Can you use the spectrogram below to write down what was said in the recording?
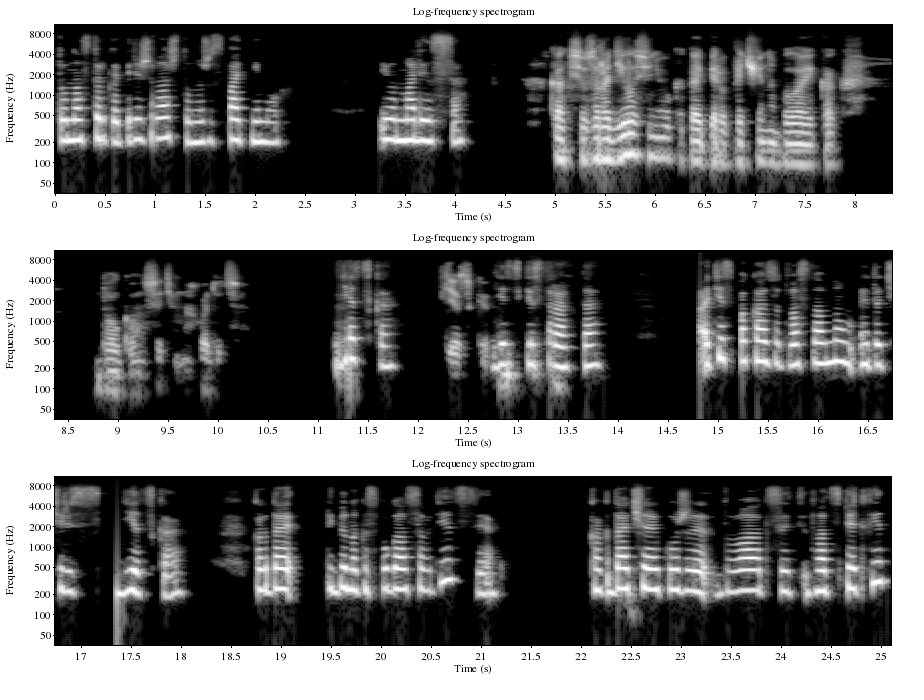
То настолько переживал, что он уже спать не мог. И он молился. Как все зародилось у него, какая первопричина была и как долго он с этим находится? Детское. Детское. Детский страх, да. Отец показывает в основном это через детское. Когда ребенок испугался в детстве, когда человек уже 20-25 лет,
